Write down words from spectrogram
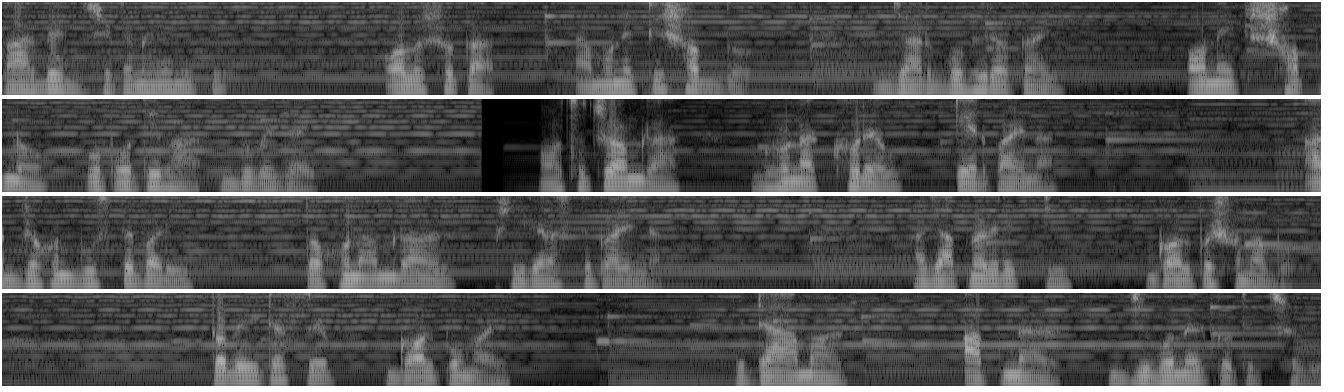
পারবেন সেটা মেনে নিতে? অলসতা এমন একটি শব্দ, যার গভীরতায় অনেক স্বপ্ন ও প্রতিভা ডুবে যায়। অথচ আমরা ঘ্রণাক্ষরেও টের পাই না। আর যখন বুঝতে পারি, তখন আমরা আর ফিরে আসতে পারি না। আজ আপনাদের একটি গল্প শোনাব। তবে এটা স্রেফ গল্প নয়। এটা আমার, আপনার জীবনের প্রতিচ্ছবি।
